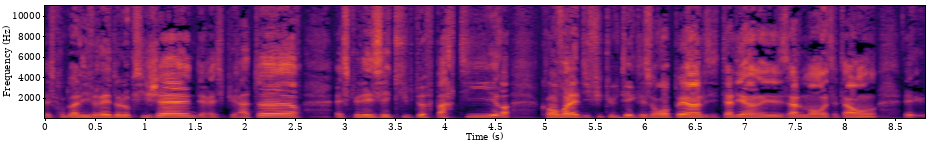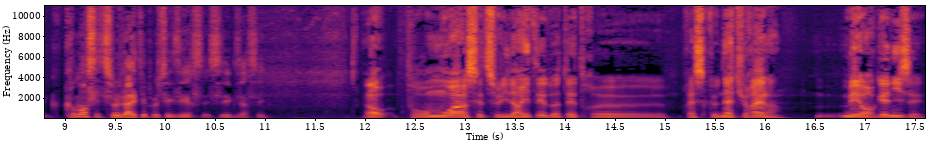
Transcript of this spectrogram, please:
Est-ce qu'on doit livrer de l'oxygène, des respirateurs? Est-ce que les équipes doivent partir? Quand on voit la difficulté que les Européens, les Italiens, les Allemands, etc., ont, comment cette solidarité peut s'exercer alors pour moi, cette solidarité doit être euh, presque naturelle, mais organisée,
